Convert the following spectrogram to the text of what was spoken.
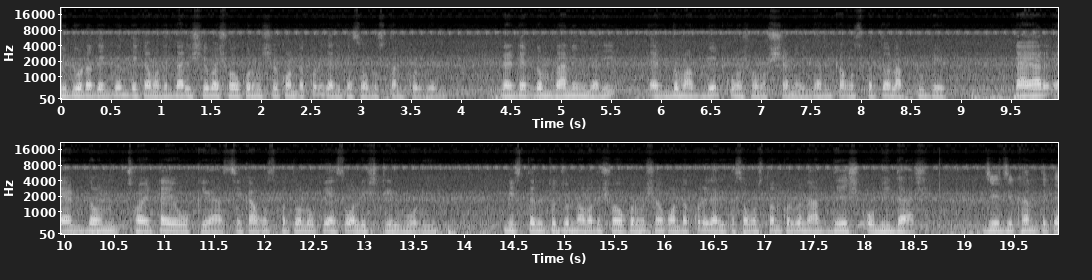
ভিডিওটা দেখবেন, দেখে আমাদের গাড়ি সেবা সহকর্মীর সঙ্গে কন্ট্যাক্ট করে গাড়ির কাছে অবস্থান করবেন। গাড়িটা একদম রানিং গাড়ি, একদম আপডেট কোনো সমস্যা নেই। গাড়ির কাগজপত্র আপ টু ডেট টায়ার একদম ছয়টায় ওকে আছে। কাগজপত্র ওকে আছে অল স্টিল বডি বিস্তারিত জন্য আমাদের সহকর্মীর সঙ্গে কন্ট্যাক্ট করে গাড়ির কাছে অবস্থান করবেন। আর দেশ ও বিদাস যে যেখান থেকে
